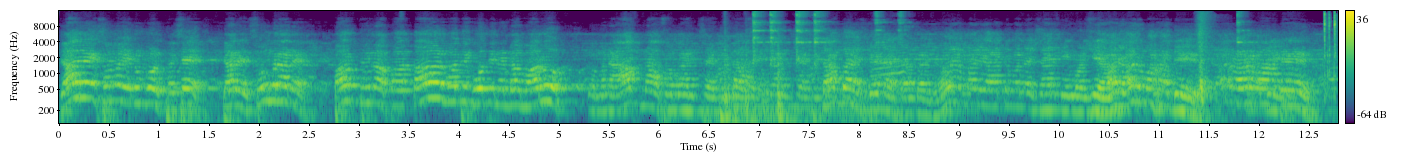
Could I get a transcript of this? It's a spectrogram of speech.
જ્યારે સમય અનુકૂળ થશે, ત્યારે સુમરાને પાર્થિવના પાતાળમાંથી ગોતીને ન મારું, તો મને આપના સોગંદ છે પિતાશ્રી સાંભળ બેટા સાંભળ હવે મારી આત્માને શાંતિ મળશે. હર હર મહાદેવ. હર હર મહાદેવ.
